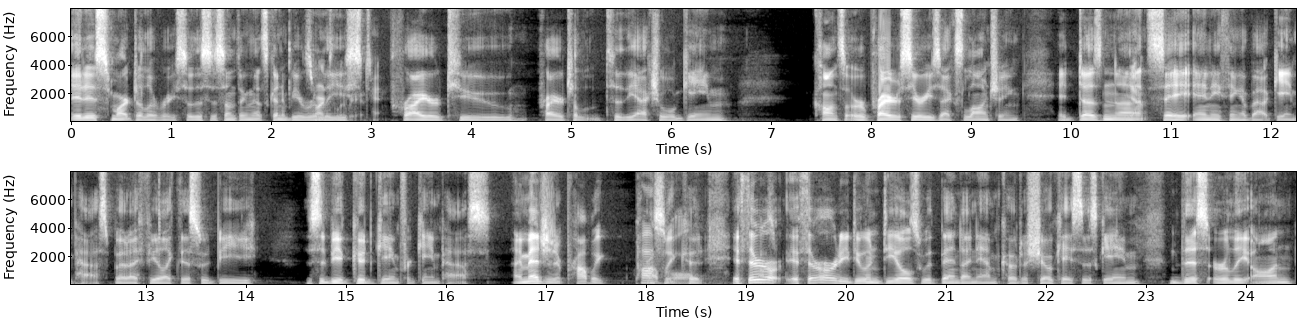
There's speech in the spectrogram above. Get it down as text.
it is smart delivery. So this is something that's going to be released okay. prior to prior to to the actual game console or prior to Series X launching. It does not yeah. say anything about Game Pass, but I feel like this would be this would be a good game for Game Pass. I imagine it probably Possible. Probably could. If they're Possible. if they're already doing deals with Bandai Namco to showcase this game this early on,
